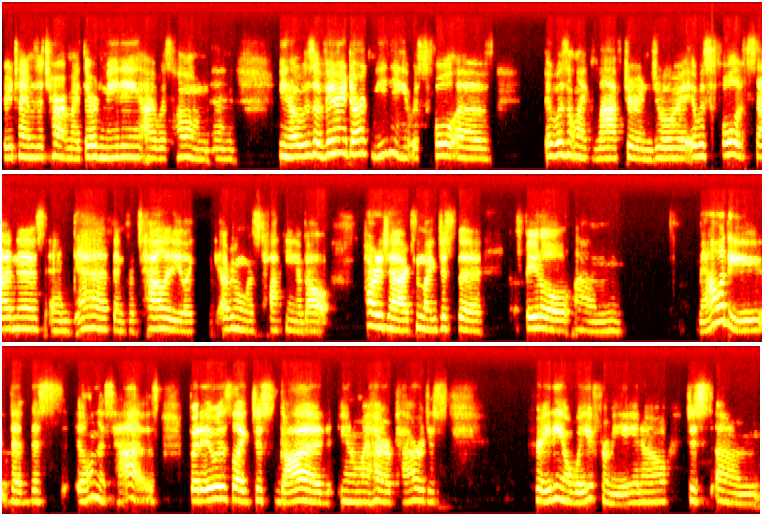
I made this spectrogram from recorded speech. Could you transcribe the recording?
three times a chart. My third meeting, I was home. And, you know, it was a very dark meeting. It was full of, it wasn't like laughter and joy. It was full of sadness and death and fatality. Like everyone was talking about heart attacks and like just the fatal um, malady that this illness has but it was like just god you know my higher power just creating a way for me you know just um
